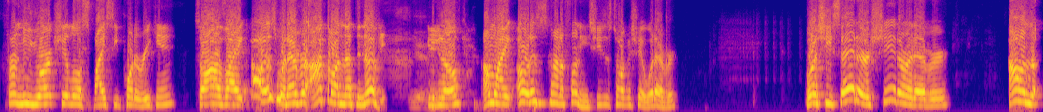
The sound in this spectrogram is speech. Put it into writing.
from New York, she a little spicy Puerto Rican. So I was like, oh, it's whatever. I thought nothing of it. Yeah. You know, I'm like, oh, this is kind of funny. She's just talking shit, whatever. But she said her shit or whatever. I don't know.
